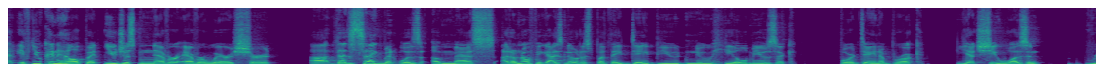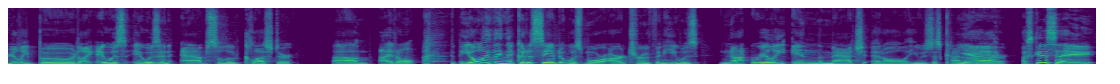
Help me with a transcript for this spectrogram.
Like, if you can help it, you just never ever wear a shirt. Uh, that segment was a mess. I don't know if you guys noticed, but they debuted new heel music for Dana Brooke. Yet she wasn't really booed. Like it was, it was an absolute cluster. Um, I don't. The only thing that could have saved it was more R-Truth, and he was not really in the match at all. He was just kind of there. I was gonna say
